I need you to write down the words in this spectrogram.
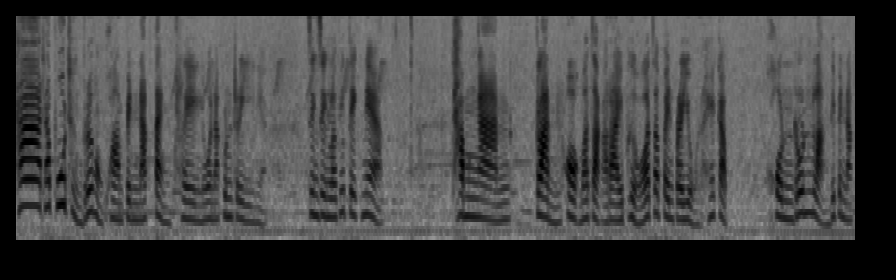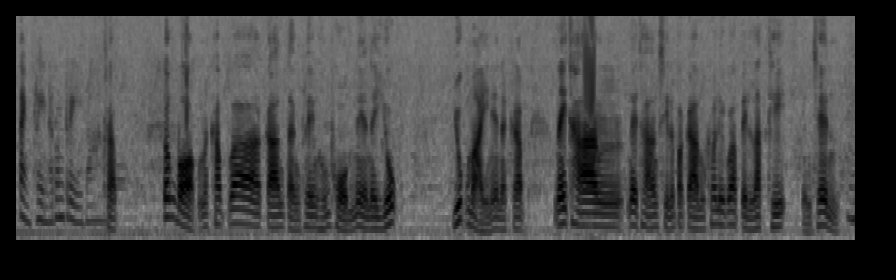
ถ้าถ้าพูดถึงเรื่องของความเป็นนักแต่งเพลงหรือว่านักดนตรีเนี่ยจริง ๆ แล้วพี่ติ๊กเนี่ยทำงานกลั่นออกมาจากอะไร เผื่อว่าจะเป็นประโยชน์ให้กับคนรุ่นหลังที่เป็นนักแต่งเพลงนักดนตรีบ้างครับ ต้องบอกนะครับว่าการแต่งเพลงของผมเนี่ยในยุคยุคใหม่เนี่ยนะครับในทางในทางศิลปกรรมเขาเรียกว่าเป็นลัทธิอย่างเช่นอื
